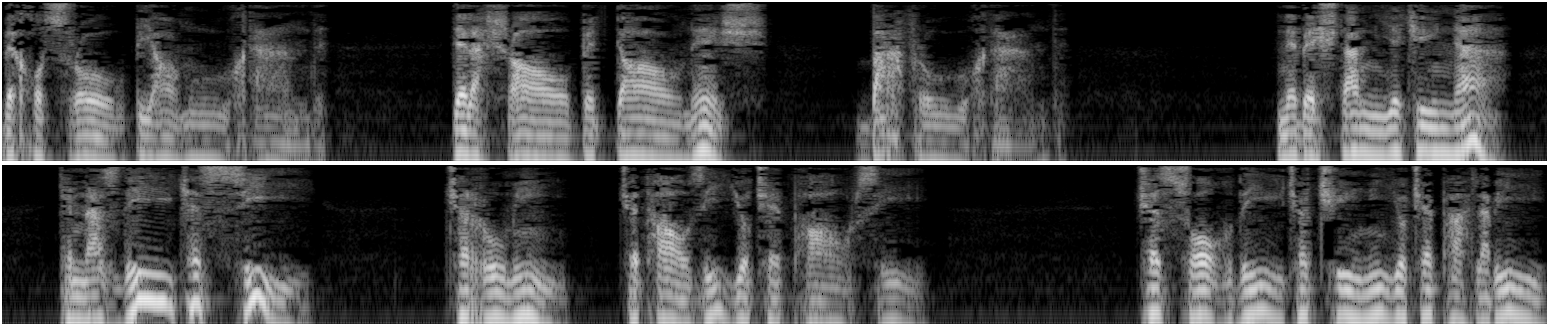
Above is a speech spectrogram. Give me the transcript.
به خسرو بیاموختند دلش را به دانش برافروختند. نبشتن یکی نه که نزدیک سی چه رومی چه تازی و چه پارسی چه سغدی چه چینی و چه پهلوی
